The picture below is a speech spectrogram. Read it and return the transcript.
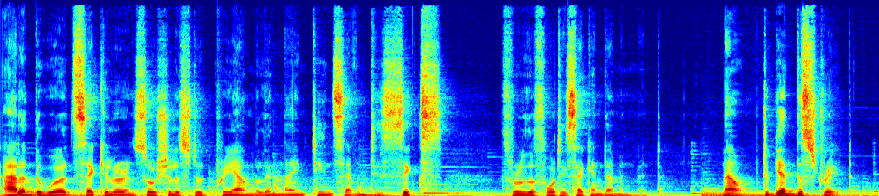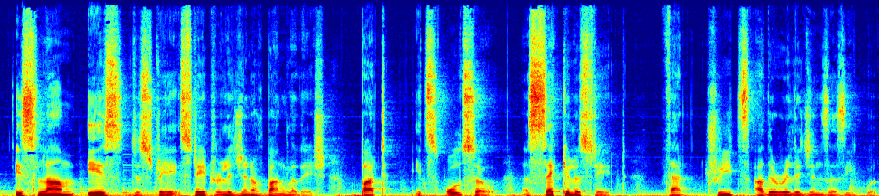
added the word secular and socialist to the preamble in 1976 through the 42nd Amendment. Now, to get this straight, Islam is the state religion of Bangladesh, but it's also a secular state that treats other religions as equal.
